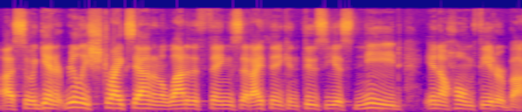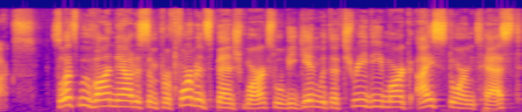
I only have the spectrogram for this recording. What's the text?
Uh, so again, it really strikes out on a lot of the things that I think enthusiasts need in a home theater box. So let's move on now to some performance benchmarks. We'll begin with the 3D Mark Ice Storm test.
